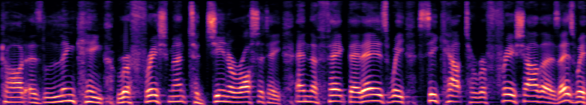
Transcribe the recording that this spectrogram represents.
God is linking refreshment to generosity and the fact that as we seek out to refresh others, as we're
